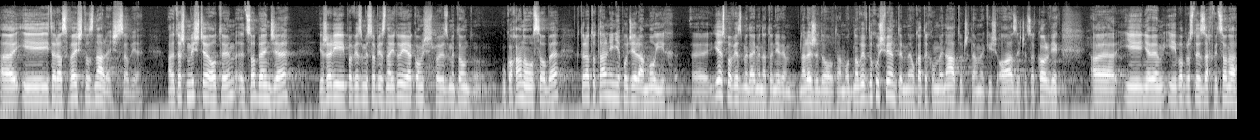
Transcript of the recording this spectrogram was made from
e, i, i teraz weź to znaleźć sobie. Ale też myślcie o tym, co będzie, jeżeli powiedzmy sobie znajduję jakąś powiedzmy tą ukochaną osobę, która totalnie nie podziela moich jest powiedzmy, dajmy na to, nie wiem, należy do tam odnowy w Duchu Świętym, neokatechumenatu, czy tam jakiejś oazy, czy cokolwiek e, i nie wiem, i po prostu jest zachwycona,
